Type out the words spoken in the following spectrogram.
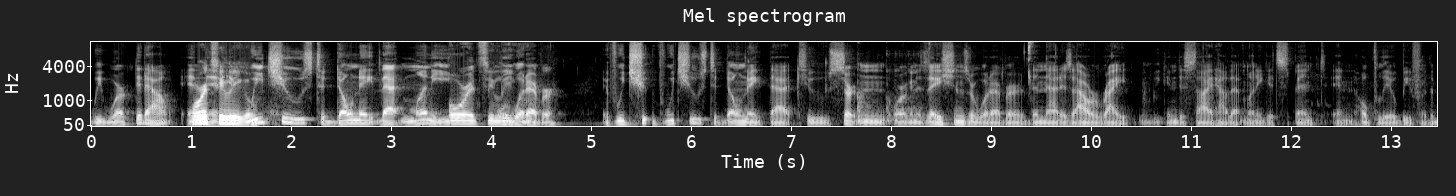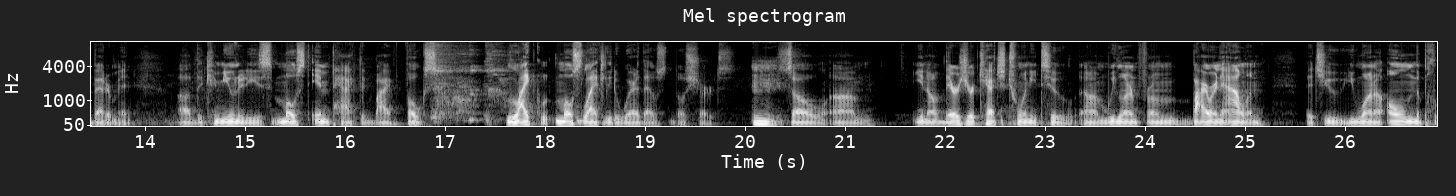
We worked it out. And Or it's then if illegal. we choose to donate that money, Or it's illegal. whatever. If we choo- if we choose to donate that to certain organizations or whatever, then that is our right, and we can decide how that money gets spent, and hopefully it'll be for the betterment of the communities most impacted by folks like most likely to wear those those shirts. So, um, you know, there's your catch twenty two. Um, we learned from Byron Allen that you you want to own the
